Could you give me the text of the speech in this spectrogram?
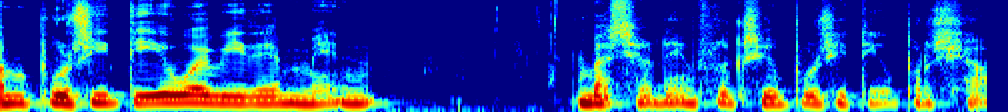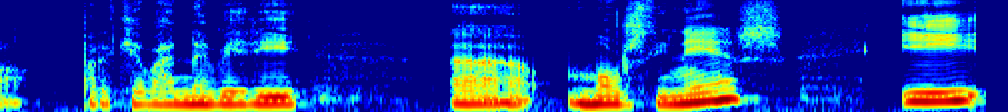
en positiu, evidentment, va ser una inflexió positiu per això, perquè van haver-hi eh, molts diners i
